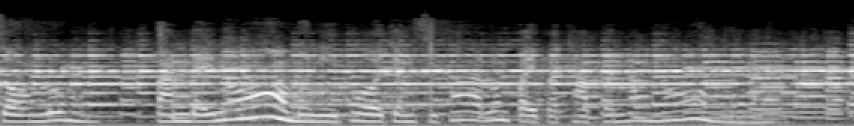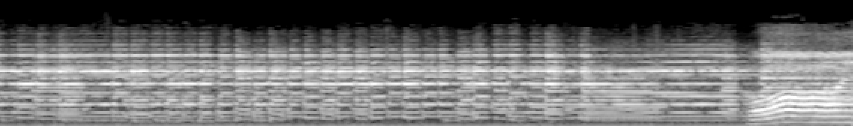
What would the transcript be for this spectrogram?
ซองล่มปานใดน้อมือนีพอจังสิพาลงไปประทับกันนั่งน้อมือนี้โอ้ย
